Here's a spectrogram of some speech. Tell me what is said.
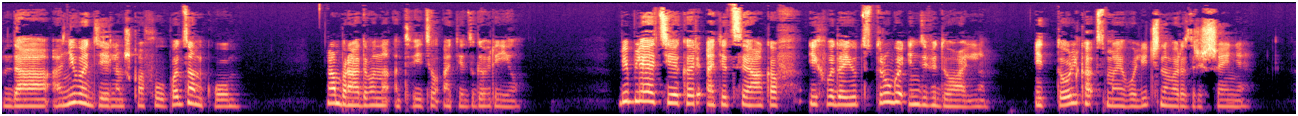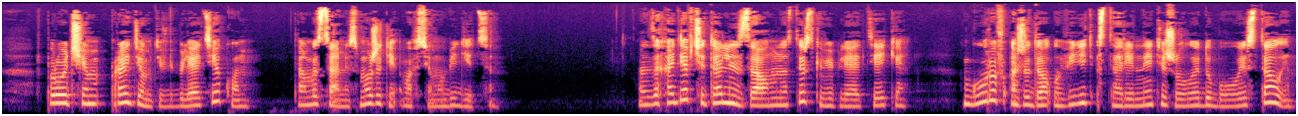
Да, они в отдельном шкафу, под замком, Обрадованно ответил отец Гавриил. Библиотекарь, отец Иаков, их выдают строго индивидуально и только с моего личного разрешения. Впрочем, пройдемте в библиотеку, там вы сами сможете во всем убедиться. Заходя в читальный зал монастырской библиотеки, Гуров ожидал увидеть старинные тяжелые дубовые столы,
